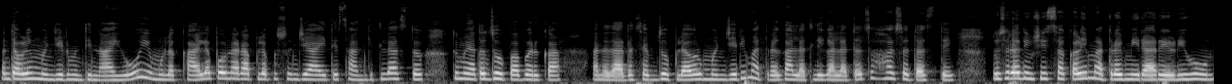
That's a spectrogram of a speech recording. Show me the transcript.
पण त्यावेळी मंजिरी म्हणते नाही हो हे मुलं काय लपवणार आपल्यापासून? जे आहे ते सांगितलं असतं. तुम्ही आता झोपा बरं का? आणि दादासाहेब झोपल्यावर मंजिरी मात्र गालातली गालातच हसत असते. दुसऱ्या दिवशी सकाळी मात्र मीरा रेडी होऊन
